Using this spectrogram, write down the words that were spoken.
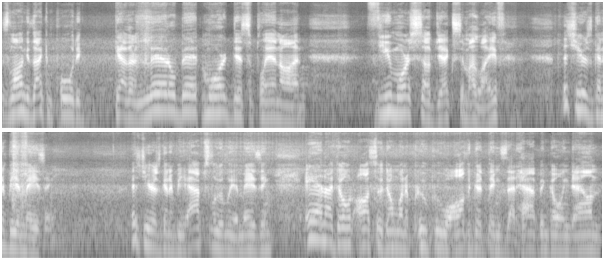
as long as I can pull together a little bit more discipline on few more subjects in my life, this year is going to be amazing. This year is going to be absolutely amazing. And I don't also don't want to poo-poo all the good things that have been going down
